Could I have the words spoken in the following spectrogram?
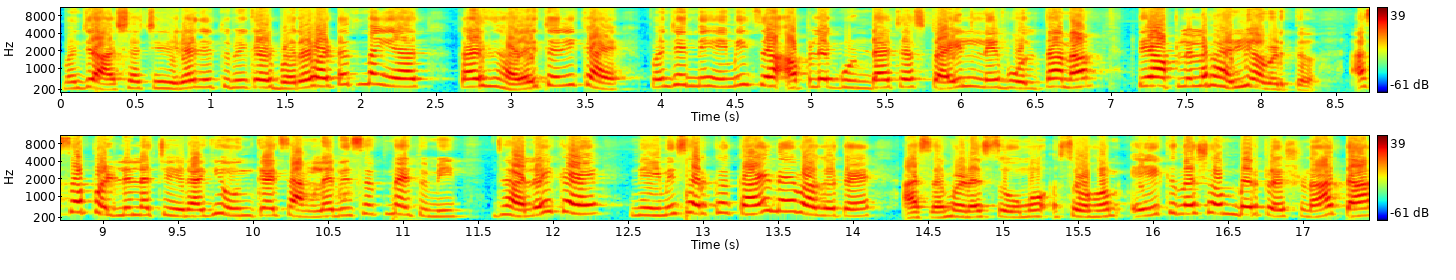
म्हणजे अशा चेहऱ्याने तुम्ही काही बरं वाटत नाही आहात? काय झालंय तरी काय? म्हणजे नेहमीच आपल्या गुंडाच्या स्टाईलने बोलताना ते आपल्याला भारी आवडतं. असा पडलेला चेहरा घेऊन काय चांगला दिसत नाही तुम्ही. झालंय काय? नेहमीसारखं काय नाही वागत आहे? असं म्हणत सोम सोहम एक न शंभर प्रश्न आता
